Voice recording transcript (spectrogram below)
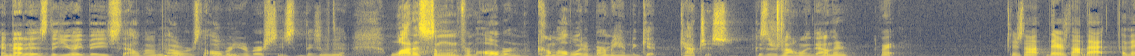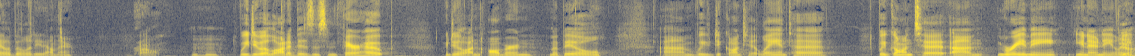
And that is the UABs, the Alabama Mm-hmm. Powers, the Auburn Universities, and things like that. Why does someone from Auburn come all the way to Birmingham to get couches? Because there's not one down there? Right. There's not there's not that availability down there. Wow. hmm We do a lot of business in Fairhope. We do a lot in Auburn, Mobile. Um, we've gone to Atlanta. We've gone to um, Maria Me, you know, Neely. Yeah.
